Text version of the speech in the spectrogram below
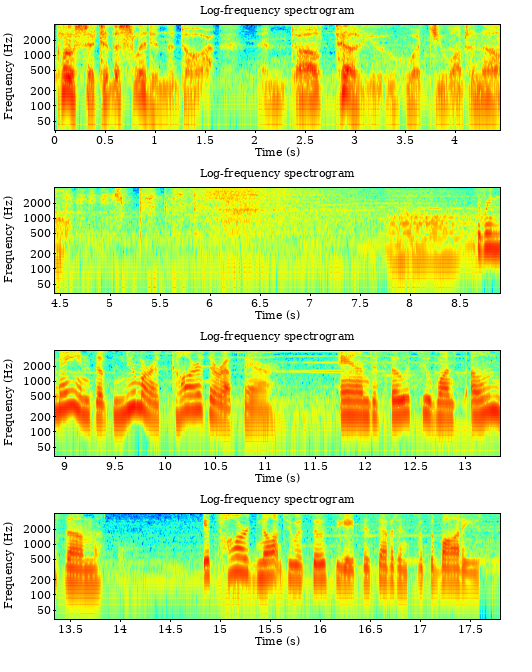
closer to the slit in the door, and I'll tell you what you want to know. The remains of numerous cars are up there, and of those who once owned them. It's hard not to associate this evidence with the bodies,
